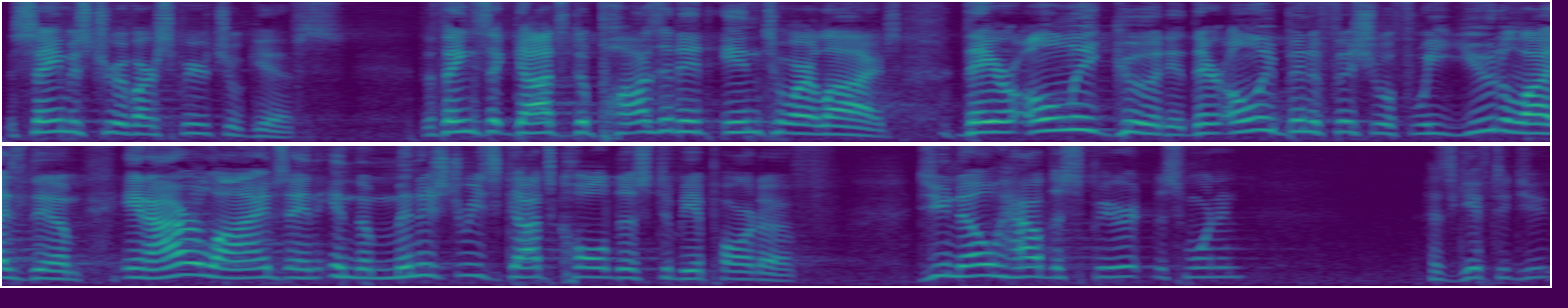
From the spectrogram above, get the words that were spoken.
The same is true of our spiritual gifts the things that God's deposited into our lives, they are only good, they're only beneficial if we utilize them in our lives and in the ministries God's called us to be a part of. Do you know how the Spirit this morning has gifted you?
